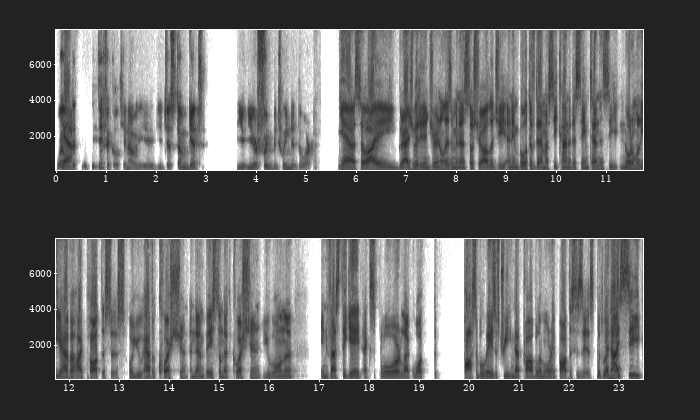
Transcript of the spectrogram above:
well, Yeah. that makes it difficult. You know, you, you just don't get your foot between the door. Yeah, so I graduated in journalism and then sociology, and in both of them, I see kind of the same tendency. Normally, you have a hypothesis or you have a question, and then based on that question, you want to investigate, explore, like what the possible ways of treating that problem or hypothesis is. But when I see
